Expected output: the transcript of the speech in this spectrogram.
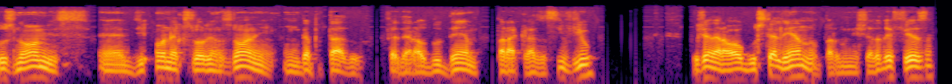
os nomes é, de Onyx Lorenzoni, um deputado federal do DEM para a Casa Civil, o general Augusto Heleno para o Ministério da Defesa,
